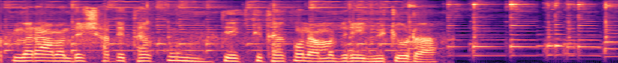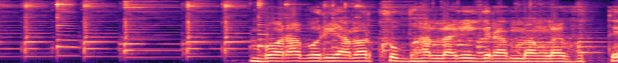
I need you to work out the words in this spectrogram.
আপনারা আমাদের সাথে থাকুন, দেখতে থাকুন আমাদের এই ভিডিওটা। বরাবরই আমার খুব ভালো লাগে গ্রাম বাংলায় ঘুরতে।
